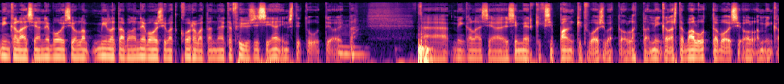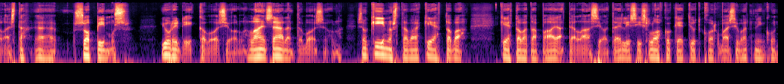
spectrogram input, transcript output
Minkälaisia ne voisi olla, millä tavalla ne voisivat korvata näitä fyysisiä instituutioita. Mm ää, minkälaisia esimerkiksi pankit voisivat olla tai minkälaista valuutta voisi olla, minkälaista ää, sopimus juridiikka voisi olla, lainsäädäntö voisi olla. Se on kiinnostava ja kiehtova, kiehtova tapa ajatella asioita. Eli siis lohkoketjut korvaisivat niin kuin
